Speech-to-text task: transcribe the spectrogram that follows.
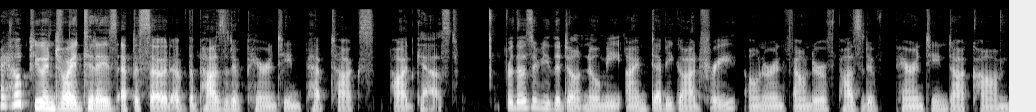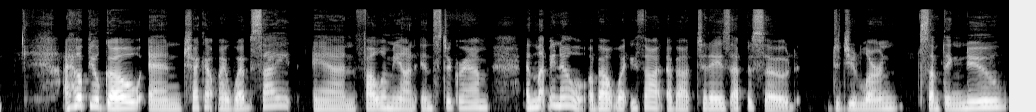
I hope you enjoyed today's episode of the Positive Parenting Pep Talks podcast. For those of you that don't know me, I'm Debbie Godfrey, owner and founder of positiveparenting.com. I hope you'll go and check out my website and follow me on Instagram and let me know about what you thought about today's episode. Did you learn something new?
